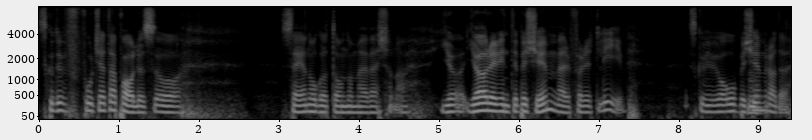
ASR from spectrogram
Ska du fortsätta Paulus och säga något om de här verserna? Gör, gör er inte bekymmer för ert liv. Ska vi vara obekymrade? Mm.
